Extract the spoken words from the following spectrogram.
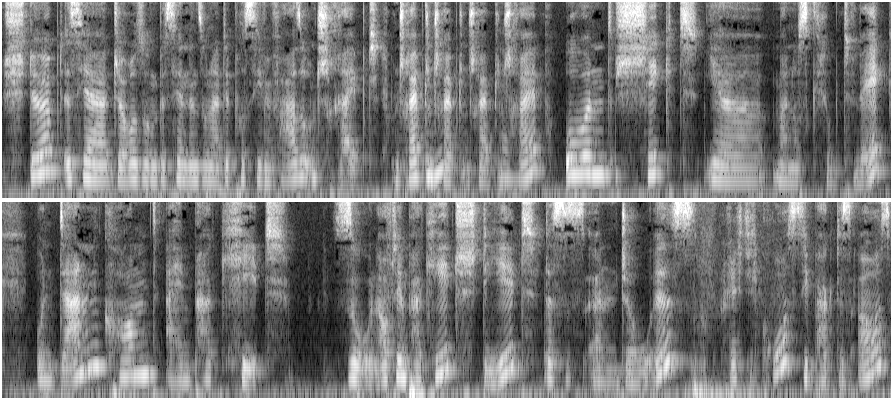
stirbt, ist ja Joe so ein bisschen in so einer depressiven Phase und schreibt. Und schreibt und mhm. schreibt und schreibt und ja. schreibt und schickt ihr Manuskript weg. Und dann kommt ein Paket. So, und auf dem Paket steht, dass es an Joe ist. Richtig groß. Sie packt es aus.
